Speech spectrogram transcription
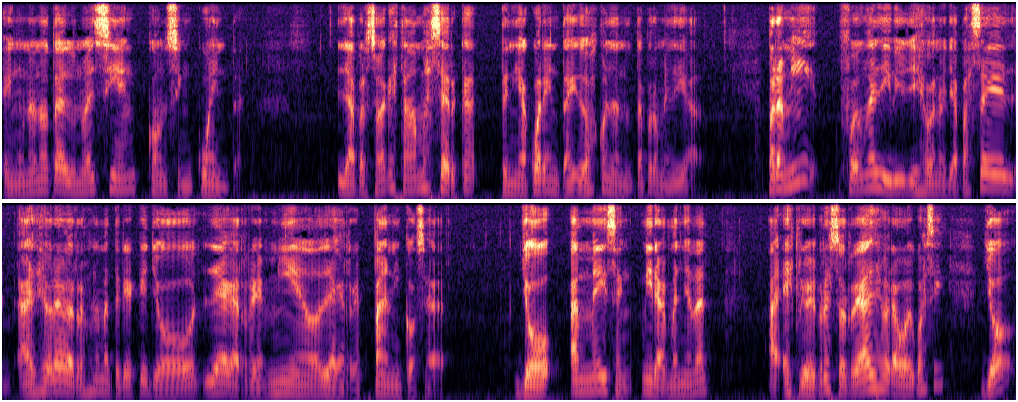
en una nota del 1 al 100 con 50. La persona que estaba más cerca tenía 42 con la nota promediada. Para mí fue un alivio. y dije, bueno, ya pasé. Álgebra de verdad es una materia que yo le agarré miedo, le agarré pánico. O sea, yo a me dicen, mira, mañana escribe el profesor álgebra o algo así. Yo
